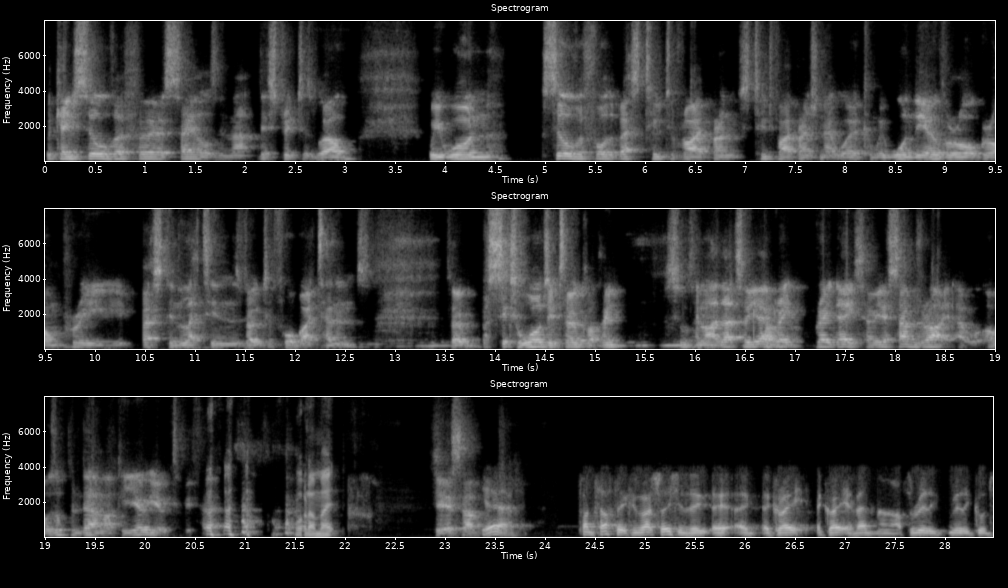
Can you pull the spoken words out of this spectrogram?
We came silver for sales in that district as well. We won silver for the best two to five branch two to five branch network, and we won the overall Grand Prix best in lettings voted for by tenants. So six awards in total, I think, something like that. So yeah, great great day. So yeah, Sam's right. I, I was up and down like a yo-yo, to be fair. what on, mate? Cheers, Sam. Yeah, fantastic! Congratulations, a, a, a, great a great event, man. That's a really really good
